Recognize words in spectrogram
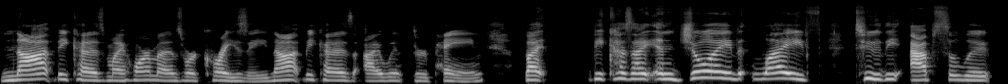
Not because my hormones were crazy, not because I went through pain, but because I enjoyed life to the absolute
